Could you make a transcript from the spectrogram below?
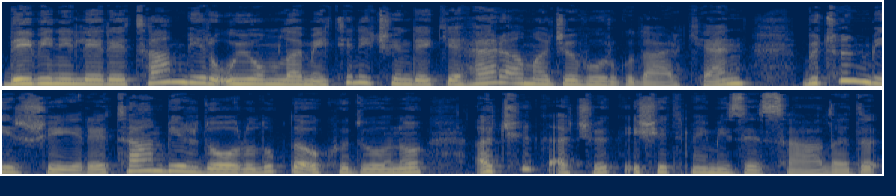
devinileri tam bir uyumla metin içindeki her amacı vurgularken, bütün bir şiiri tam bir doğrulukla okuduğunu açık açık işitmemizi sağladı.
